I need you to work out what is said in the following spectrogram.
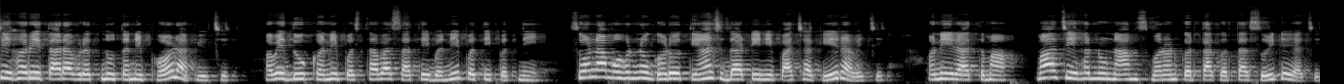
ચેહરે તારા વ્રતનું તને ફળ આપ્યું છે. હવે દુઃખ અને પસ્તાવા સાથે બંને પતિ પત્ની સોના મોહરનો ઘડો ત્યાં જ દાટીને પાછા ઘેર આવે છે અને રાતમાં મા ચેહરનું નામ સ્મરણ કરતા કરતા સૂઈ ગયા છે.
